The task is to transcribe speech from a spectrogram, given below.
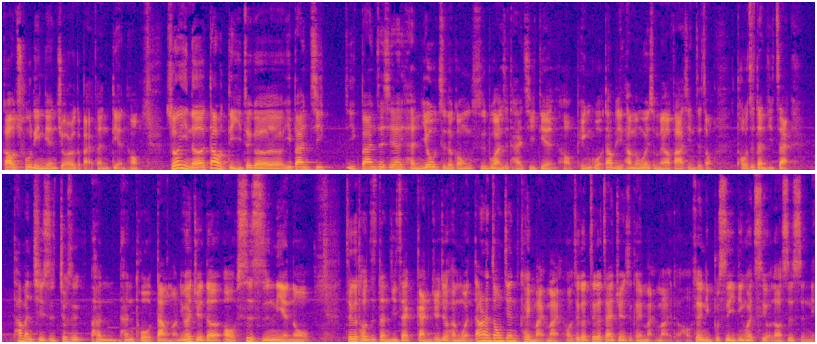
高出零点九二个百分点哈。所以呢，到底这个一般机。一般这些很优质的公司，不管是台积电、好苹果，到底他们为什么要发行这种投资等级债？他们其实就是很很妥当嘛。你会觉得哦，四十年哦，这个投资等级在感觉就很稳。当然中间可以买卖哦，这个这个债券是可以买卖的哈，所以你不是一定会持有到四十年。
